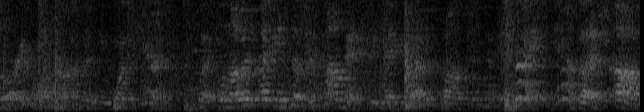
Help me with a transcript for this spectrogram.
story going on and you want to hear it. Right, well, I I mean, some of the comments we make about the songs Right, yeah. but, um,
